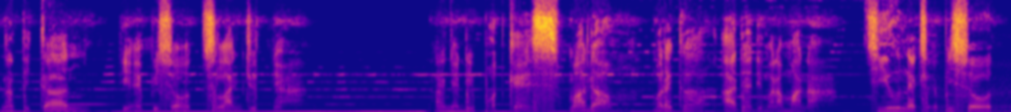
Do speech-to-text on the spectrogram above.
Nantikan di episode selanjutnya. Hanya di podcast Madam. Mereka ada di mana-mana. See you next episode.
